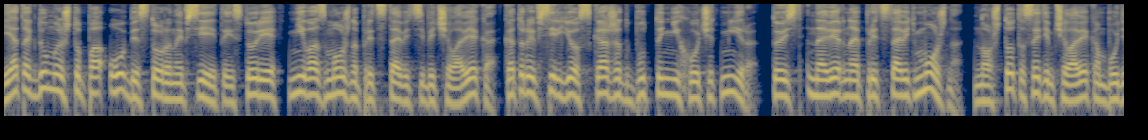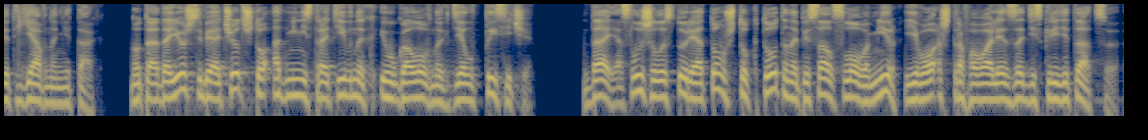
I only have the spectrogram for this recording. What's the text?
И я так думаю, что по обе стороны всей этой истории невозможно представить себе человека, который всерьез скажет, будто не хочет мира. То есть, наверное, представить можно, но что-то с этим человеком будет явно не так. Но ты отдаешь себе отчет, что административных и уголовных дел тысячи. Да, я слышал историю о том, что кто-то написал слово «мир», его оштрафовали за дискредитацию.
